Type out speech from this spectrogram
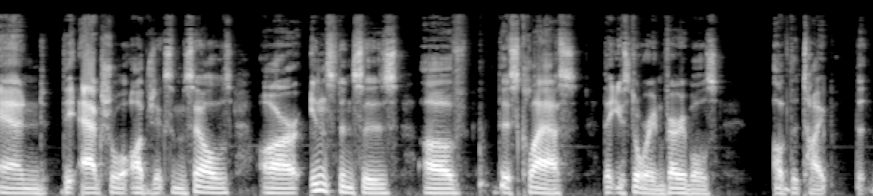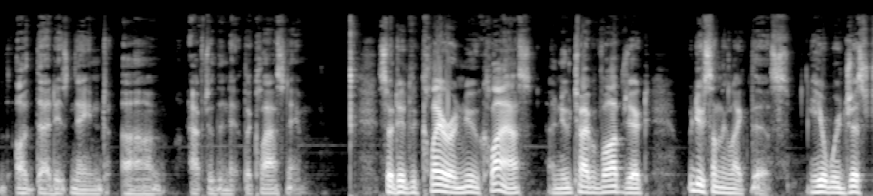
and the actual objects themselves are instances of this class that you store in variables of the type that, uh, that is named uh, after the, the class name. So to declare a new class, a new type of object, we do something like this. Here we're just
